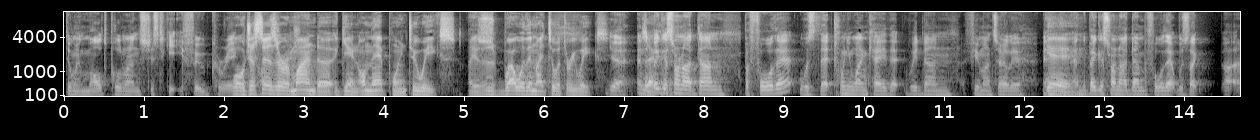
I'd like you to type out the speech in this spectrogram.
doing multiple runs just to get your food correct. Well, just as a reminder, again, on that point, two weeks. Like, this is well within like two or three weeks. Yeah, and Exactly. the biggest one I'd done before that was that 21k that we'd done a few months earlier. And, Yeah. and the biggest run I'd done before that was like uh,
